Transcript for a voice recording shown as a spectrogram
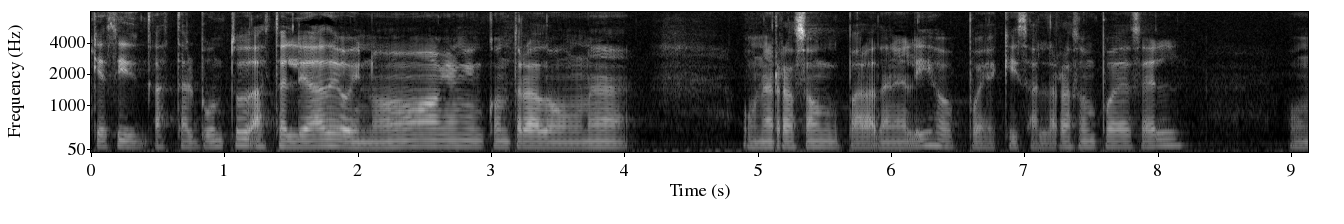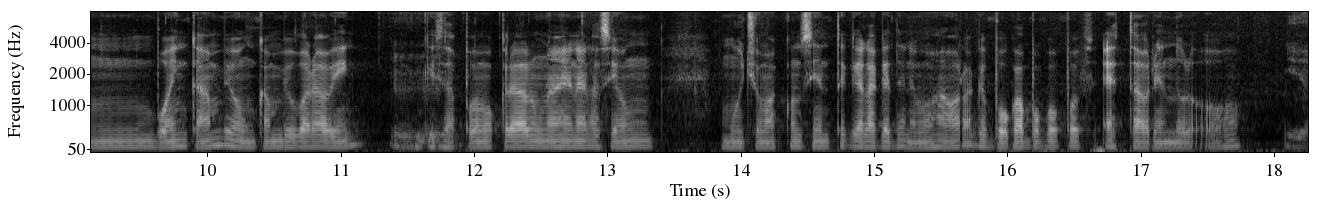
que si hasta el punto, hasta el día de hoy no habían encontrado una, una razón para tener hijos, pues quizás la razón puede ser un buen cambio, un cambio para bien. Quizás podemos crear una generación mucho más consciente que la que tenemos ahora, que poco a poco pues está abriendo los ojos. Yeah.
